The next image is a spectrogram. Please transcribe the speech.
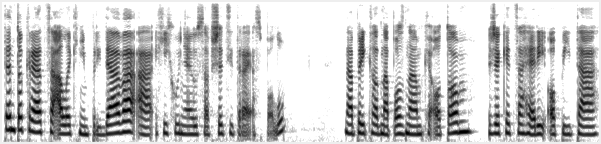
Tentokrát sa ale k ním pridáva a chichuňajú sa všetci traja spolu. Napríklad na poznámke o tom, že keď sa Harry opýta,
